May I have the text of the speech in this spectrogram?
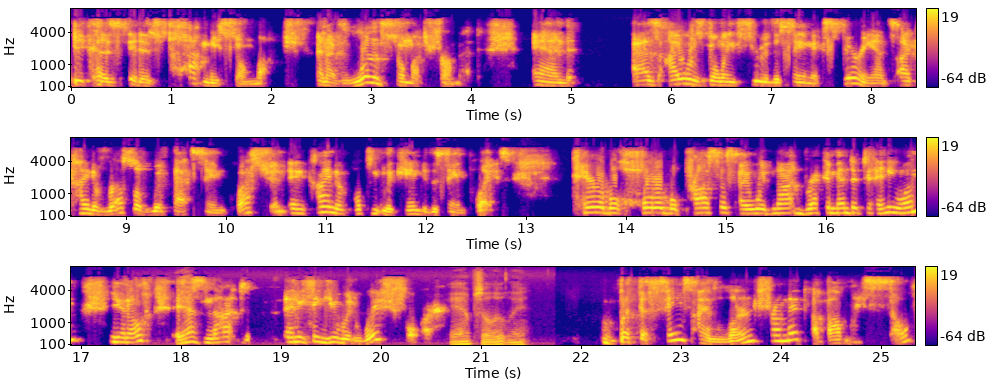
because it has taught me so much and I've learned so much from it. And as I was going through the same experience, I kind of wrestled with that same question and kind of ultimately came to the same place. Terrible, horrible process. I would not recommend it to anyone. You know, it's not anything you would wish for. Yeah, absolutely. But the things I learned from it about myself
